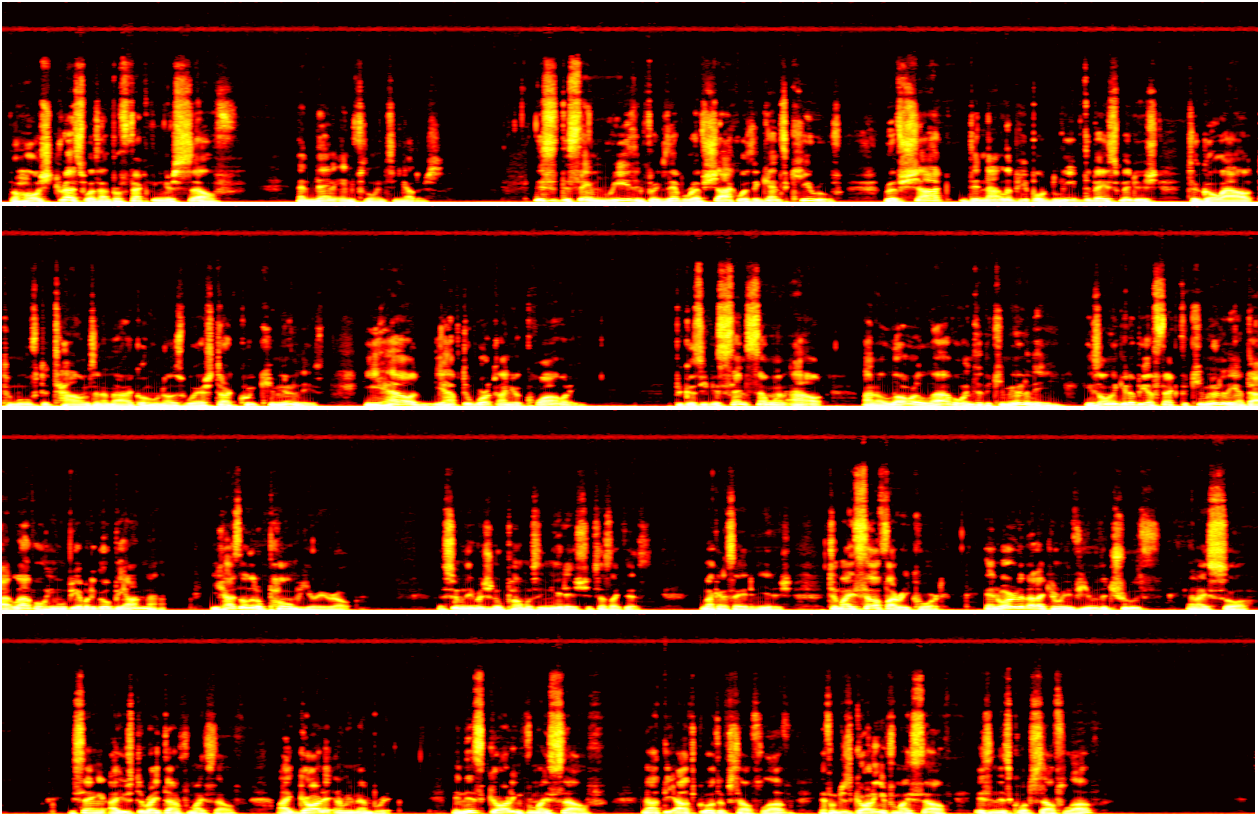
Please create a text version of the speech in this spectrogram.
The whole stress was on perfecting yourself and then influencing others. This is the same reason, for example, Rev Shach was against Kiruv. Rev Shach did not let people leave the beis midrash to go out, to move to towns in America, who knows where, start communities. He held you have to work on your quality. Because if you send someone out on a lower level into the community, he's only going to be affect the community at that level. He won't be able to go beyond that. He has a little poem here he wrote. I assume the original poem was in Yiddish. It says like this. I'm not going to say it in Yiddish. To myself I record, in order that I can review the truth and I saw. He's saying, I used to write down for myself. I guard it and remember it. In this guarding for myself, not the outgrowth of self love, if I'm just guarding it for myself, isn't this called self love?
